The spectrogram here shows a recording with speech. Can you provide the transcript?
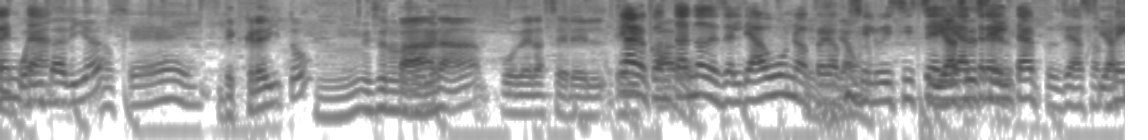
50 días Ok. de crédito Mm, no para poder hacer el, el Claro, pago. contando desde el día 1, Desde pero el día pues, si lo hiciste Si el día haces el- 30, pues ya son Si haces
